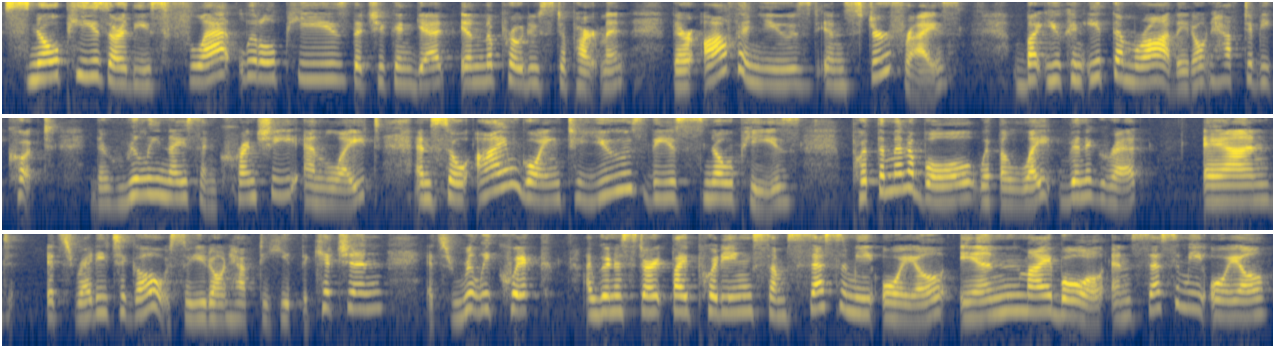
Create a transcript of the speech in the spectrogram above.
Snow peas are these flat little peas that you can get in the produce department. They're often used in stir fries but you can eat them raw. They don't have to be cooked. They're really nice and crunchy and light. And so I'm going to use these snow peas, put them in a bowl with a light vinaigrette, and it's ready to go. So you don't have to heat the kitchen. It's really quick. I'm going to start by putting some sesame oil in my bowl. And sesame oil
